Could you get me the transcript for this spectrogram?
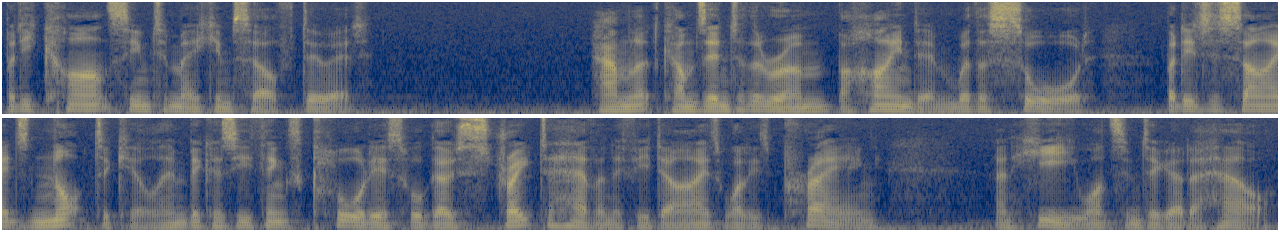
but he can't seem to make himself do it. Hamlet comes into the room behind him with a sword, but he decides not to kill him because he thinks Claudius will go straight to heaven if he dies while he's praying, and he wants him to go to hell.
